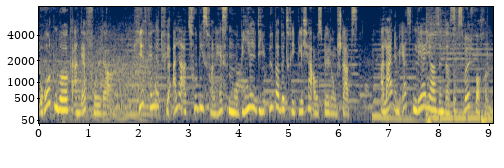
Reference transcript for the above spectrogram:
Rothenburg an der Fulda. Hier findet für alle Azubis von Hessen Mobil die überbetriebliche Ausbildung statt. Allein im ersten Lehrjahr sind das zwölf Wochen.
